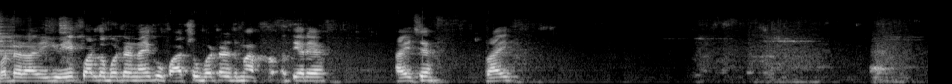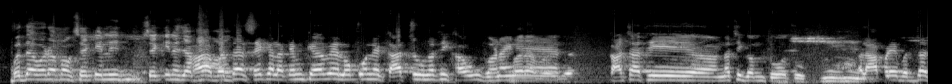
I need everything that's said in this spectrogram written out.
બટર આવી ગયું. એકવાર તો બટર નાખ્યું. પાછું બટરમાં અત્યારે થાય છે ફ્રાય બધા વડાપાઉં શેકેલી શેકીને જ હા બધા શેકેલા. કેમ કે હવે લોકોને કાચું નથી ખાવું બરાબર ઘણા છે. કાચાથી થી નથી ગમતું હોતું. એટલે આપણે બધા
